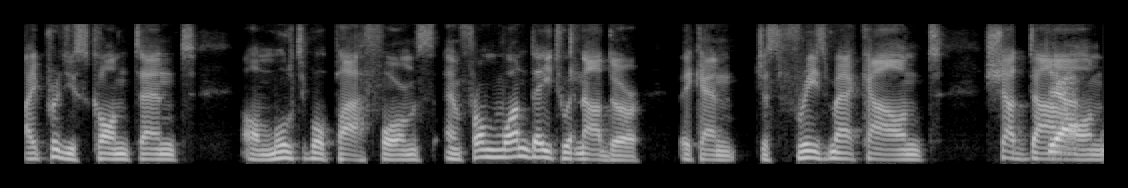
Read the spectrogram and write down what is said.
I produce content on multiple platforms, and from one day to another, they can just freeze my account, shut down,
